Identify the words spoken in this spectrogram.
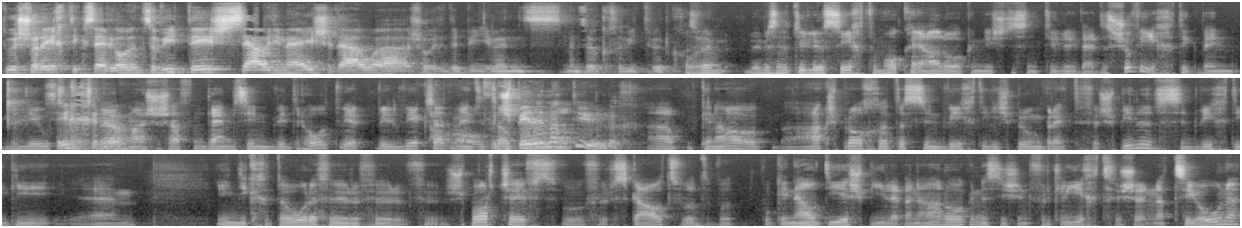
du hast schon richtig gesagt, wenn es so weit ist, sind auch die meisten auch äh, schon wieder dabei, wenn es wirklich so weit wird Also wenn, wenn wir es natürlich aus Sicht vom Hockey anschauen, ist das natürlich, wäre das schon wichtig, wenn, wenn die U20-Weltmeisterschaft ja. in dem Sinn wiederholt wird. Weil, wie gesagt, wir haben jetzt auch Spieler natürlich. Äh, genau, angesprochen, das sind wichtige Sprungbretter für Spieler, das sind wichtige ähm, Indikatoren für, für, für Sportchefs, wo, für Scouts, wo, wo, wo genau diese Spiele eben anschauen. Es ist ein Vergleich zwischen Nationen,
